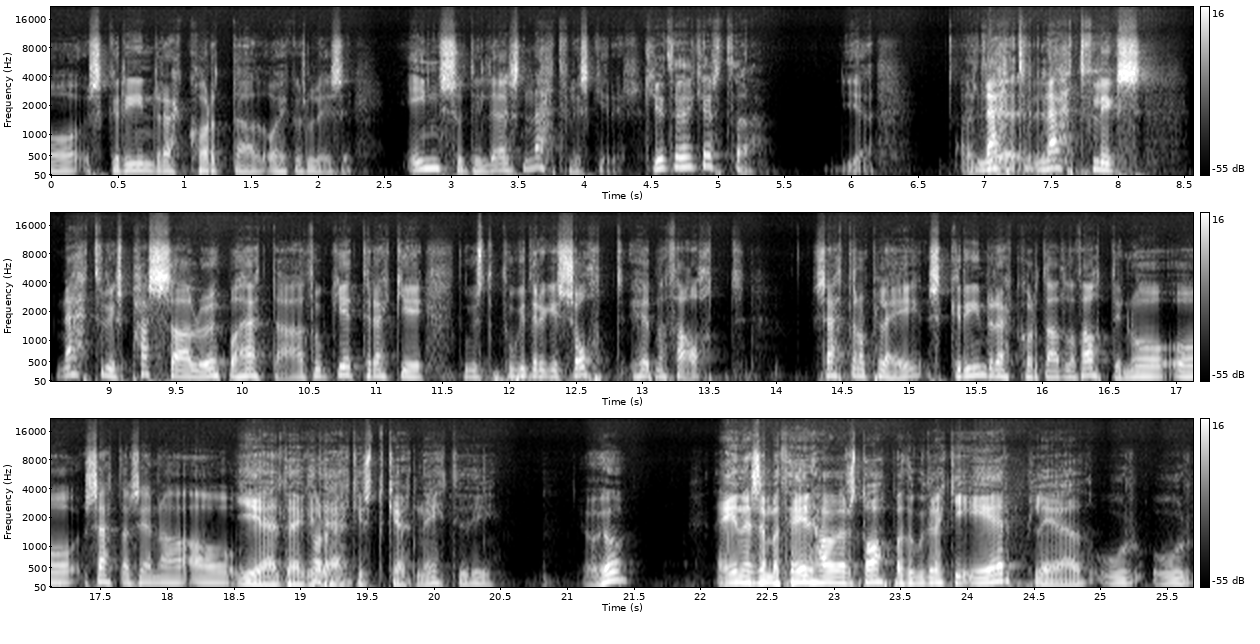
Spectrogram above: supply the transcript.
og screenrekordað og eitthvað svoleiðis eins og til þess Netflix gerir Getur þið gert það? yeah. Netflix Netflix passaði alveg upp á þetta að þú getur ekki þú, veist, þú getur ekki sótt hérna þátt sett hann á play, screenrekorda alla þáttin og, og sett hann síðan á, Ég held að það geti ekki gert neitt í því jú, jú. eina sem að þeir hafa verið að stoppa þú getur ekki airplayað úr, úr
